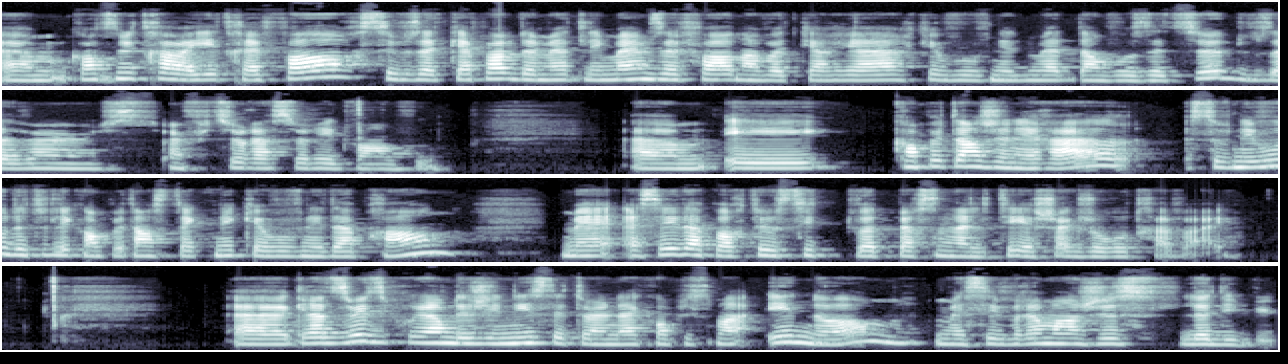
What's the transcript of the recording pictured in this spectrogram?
Euh, continuez de travailler très fort. Si vous êtes capable de mettre les mêmes efforts dans votre carrière que vous venez de mettre dans vos études, vous avez un, futur assuré devant vous. Euh, et compétences générales, souvenez-vous de toutes les compétences techniques que vous venez d'apprendre, mais essayez d'apporter aussi votre personnalité à chaque jour au travail. Euh, graduer du programme de génie, c'est un accomplissement énorme, mais c'est vraiment juste le début.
